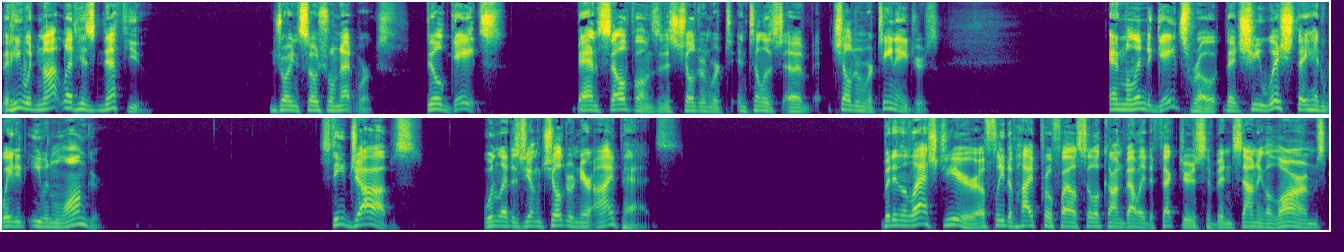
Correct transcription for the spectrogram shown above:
that he would not let his nephew join social networks. Bill Gates banned cell phones and his children were until his uh, children were teenagers. And Melinda Gates wrote that she wished they had waited even longer. Steve Jobs wouldn't let his young children near iPads. But in the last year, a fleet of high profile Silicon Valley defectors have been sounding alarms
